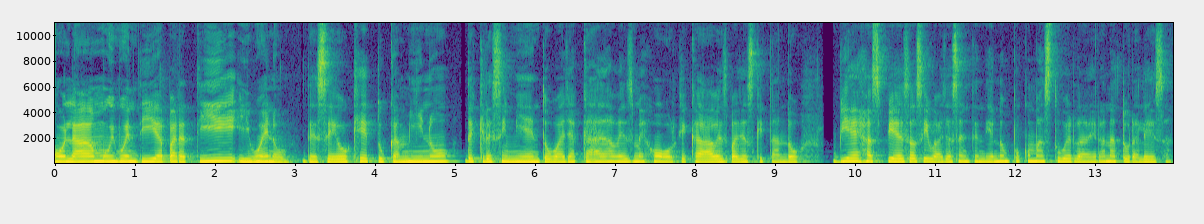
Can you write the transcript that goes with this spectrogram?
Hola, muy buen día para ti y bueno, deseo que tu camino de crecimiento vaya cada vez mejor, que cada vez vayas quitando viejas piezas y vayas entendiendo un poco más tu verdadera naturaleza.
